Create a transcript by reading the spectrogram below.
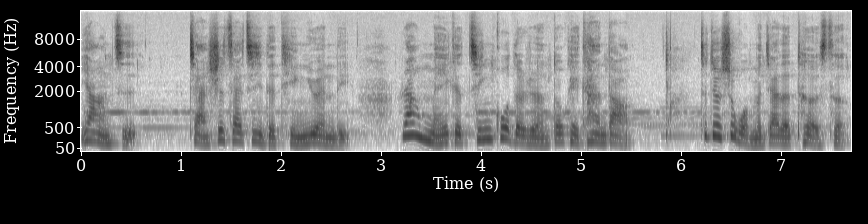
样子展示在自己的庭院里，让每一个经过的人都可以看到，这就是我们家的特色。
